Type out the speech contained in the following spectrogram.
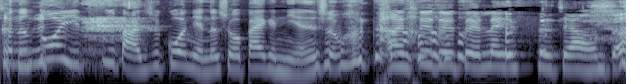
可能多一次吧，就是过年的时候拜个年什么的。啊，对对对，类似这样的。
